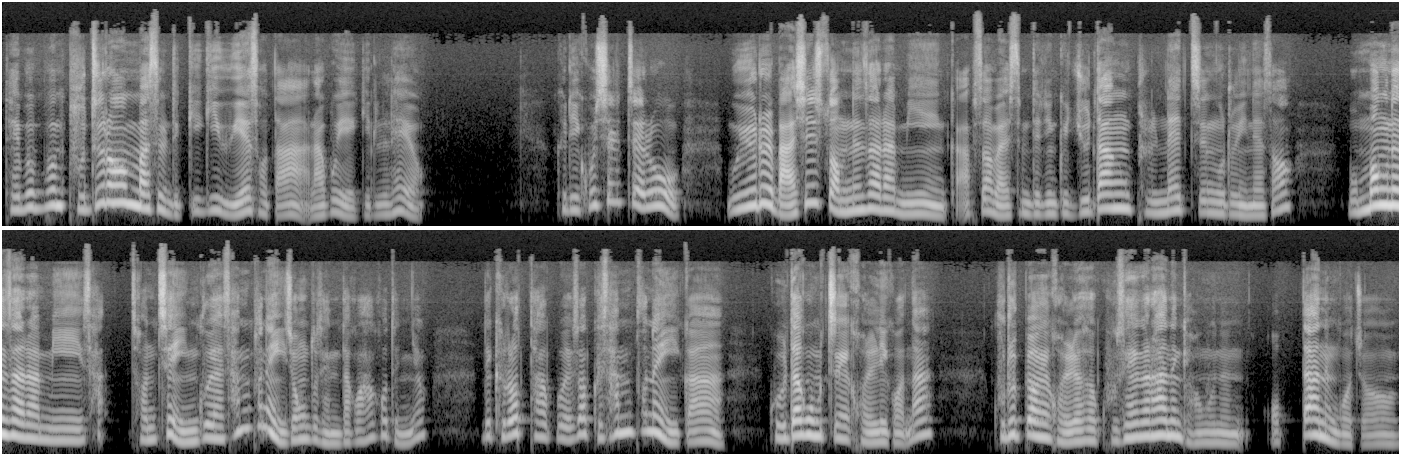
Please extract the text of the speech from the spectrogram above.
대부분 부드러운 맛을 느끼기 위해서다 라고 얘기를 해요. 그리고 실제로 우유를 마실 수 없는 사람이 그러니까 앞서 말씀드린 그 유당 불내증으로 인해서 못 먹는 사람이 사, 전체 인구의 3분의 2 정도 된다고 하거든요. 근데 그렇다고 해서 그 3분의 2가 골다공증에 걸리거나 구루병에 걸려서 고생을 하는 경우는 없다는 거죠.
